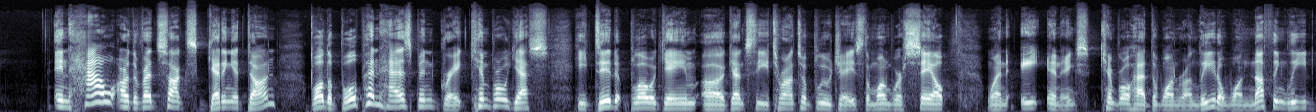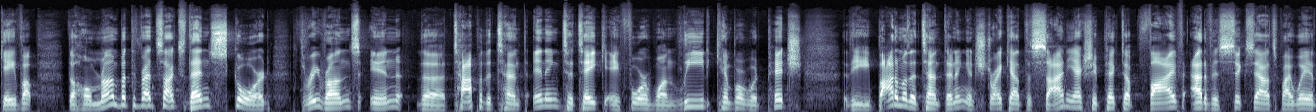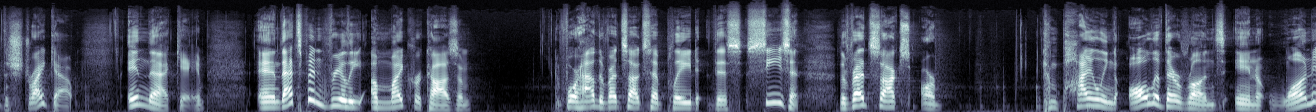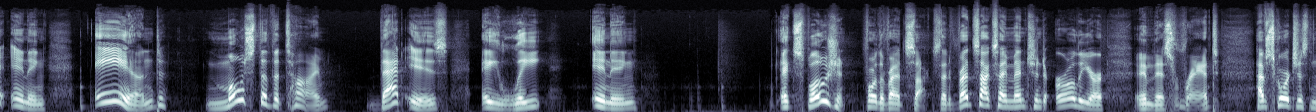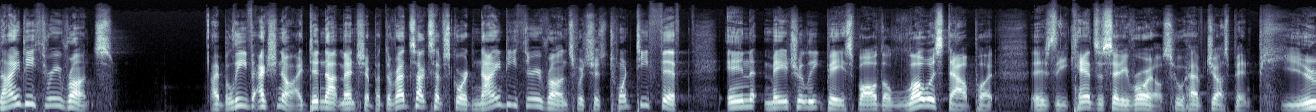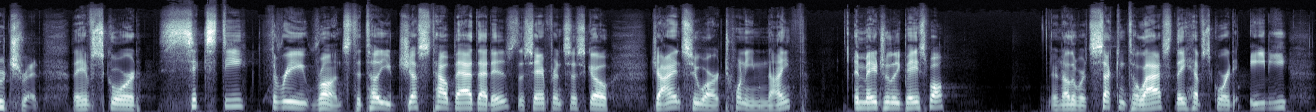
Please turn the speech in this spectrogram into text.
And how are the Red Sox getting it done? Well, the bullpen has been great. Kimbrel, yes, he did blow a game uh, against the Toronto Blue Jays, the one where Sale went eight innings. Kimbrel had the one run lead, a 1 nothing lead, gave up the home run, but the Red Sox then scored three runs in the top of the 10th inning to take a 4 1 lead. Kimbrel would pitch the bottom of the 10th inning and strike out the side. He actually picked up five out of his six outs by way of the strikeout in that game. And that's been really a microcosm for how the Red Sox have played this season. The Red Sox are compiling all of their runs in one inning, and most of the time, that is a late inning explosion for the Red Sox. The Red Sox, I mentioned earlier in this rant, have scored just 93 runs. I believe, actually, no, I did not mention it, but the Red Sox have scored 93 runs, which is 25th in Major League Baseball. The lowest output is the Kansas City Royals, who have just been putrid. They have scored 63 runs. To tell you just how bad that is, the San Francisco Giants, who are 29th in Major League Baseball, in other words, second to last, they have scored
